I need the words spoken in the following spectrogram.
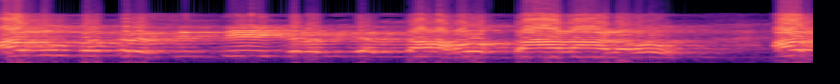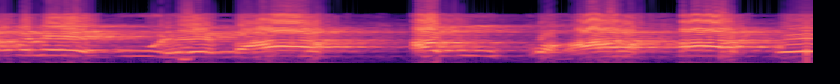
ابو بکر صدیق رضی اللہ تعالیٰ رہو اپنے بوڑھے باپ ابو کوہافا کو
